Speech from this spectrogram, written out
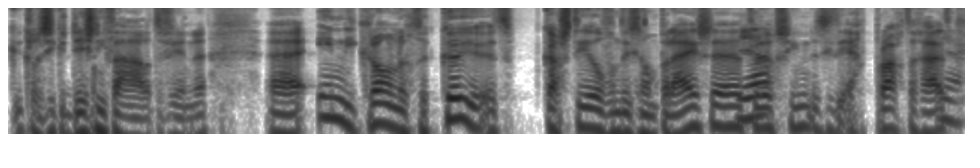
de klassieke Disney-verhalen te vinden. Eh, in die kroonluchten kun je het kasteel van Disneyland Parijs eh, Ja. terugzien. Dat ziet er echt prachtig uit. Ja. En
